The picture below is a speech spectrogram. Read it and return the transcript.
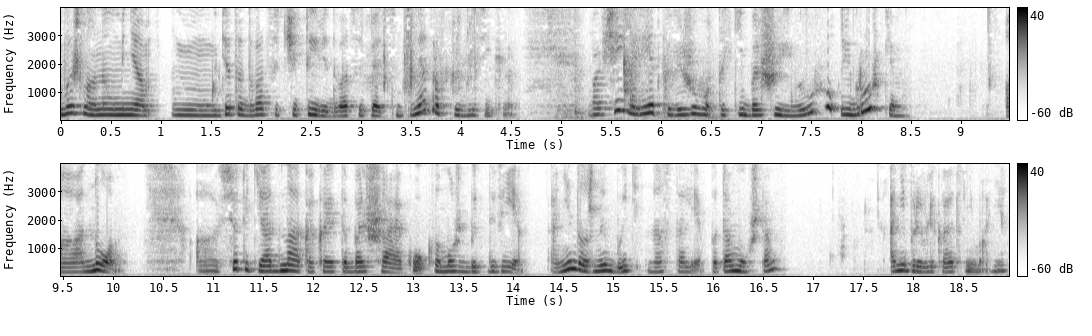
Вышла она у меня где-то 24-25 сантиметров приблизительно. Вообще я редко вяжу вот такие большие игрушки, а, но а, все-таки одна какая-то большая кукла, может быть две, они должны быть на столе, потому что они привлекают внимание.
